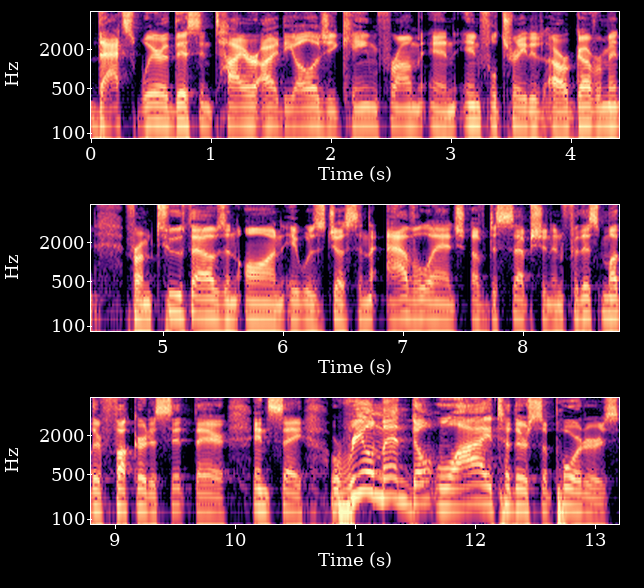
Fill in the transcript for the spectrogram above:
That's where this entire ideology came from and infiltrated our government. From 2000 on, it was just an avalanche of deception. And for this motherfucker to sit there and say, "Real men don't lie to their supporters,"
